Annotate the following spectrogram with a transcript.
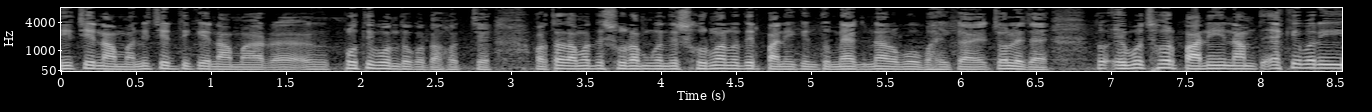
নিচে নামা, নিচের দিকে নামার প্রতিবন্ধকতা হচ্ছে। অর্থাৎ আমাদের সুনামগঞ্জের সুরমা নদীর পানি কিন্তু মেঘনার অববাহিকায় চলে যায়। তো এবছর পানি নামতে একেবারেই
